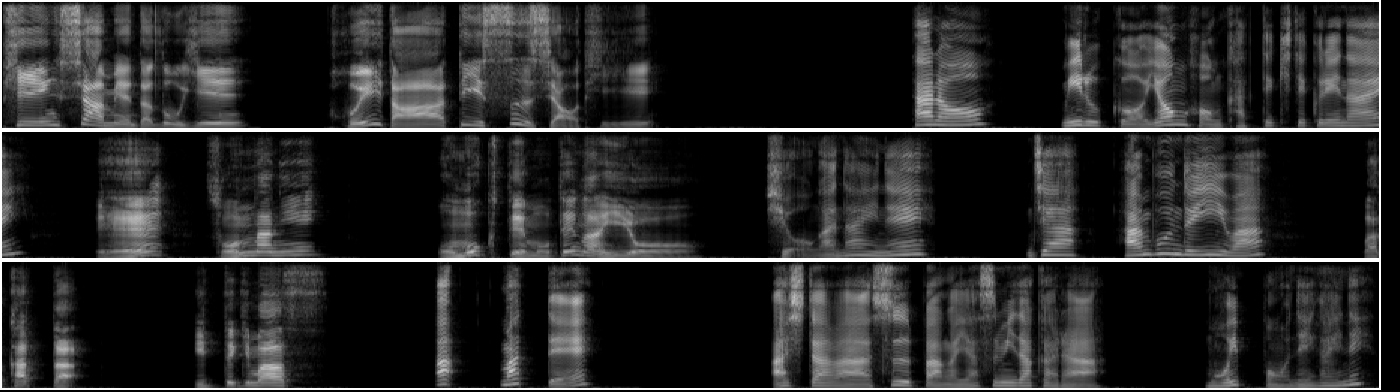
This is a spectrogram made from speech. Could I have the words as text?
听下面的录音，回答第四小题。太郎、ミルクを4本買ってきてくれない？えー、そんなに？重くて持てないよ。しょうがないね。じゃあ、半分でいいわ。わかった。行ってきます。あ、待って。明日はスーパーが休みだから、もう一本お願いね。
